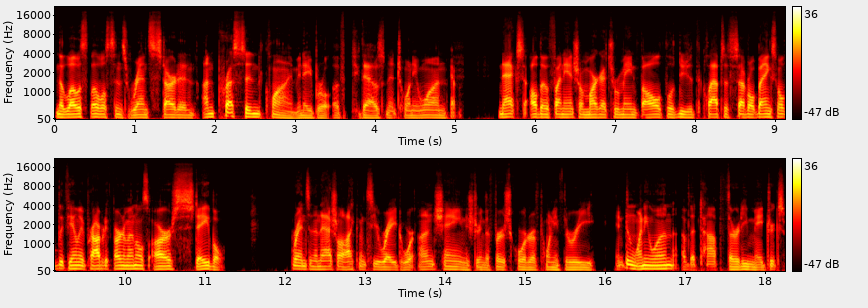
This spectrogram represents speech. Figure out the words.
and the lowest level since rents started an unprecedented climb in April of 2021. Yep. Next, although financial markets remain volatile due to the collapse of several banks, multifamily property fundamentals are stable. Rents in the national occupancy rate were unchanged during the first quarter of 23, and hmm. 21 of the top 30 matrix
